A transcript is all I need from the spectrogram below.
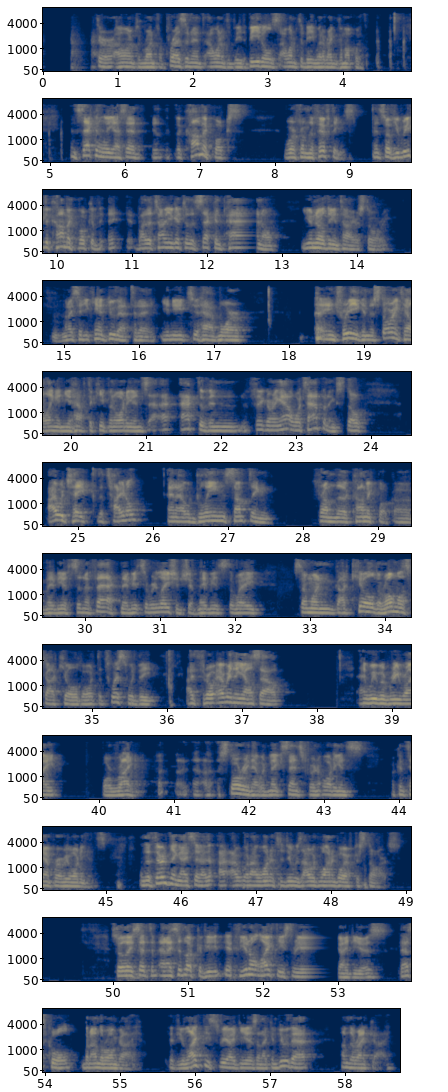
I want him to run for president. I want him to be the Beatles. I want him to be whatever I can come up with. And secondly, I said the comic books were from the 50s. And so if you read the comic book, by the time you get to the second panel, you know the entire story. Mm-hmm. And I said, you can't do that today. You need to have more intrigue in the storytelling, and you have to keep an audience a- active in figuring out what's happening. So I would take the title and I would glean something from the comic book. Uh, maybe it's an effect, maybe it's a relationship, maybe it's the way someone got killed or almost got killed, or what the twist would be. I'd throw everything else out, and we would rewrite or write a, a, a story that would make sense for an audience, a contemporary audience. And the third thing I said, I, I, what I wanted to do is I would want to go after stars. So they said to me, and I said, look, if you if you don't like these three ideas, that's cool, but I'm the wrong guy. If you like these three ideas and I can do that, I'm the right guy.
